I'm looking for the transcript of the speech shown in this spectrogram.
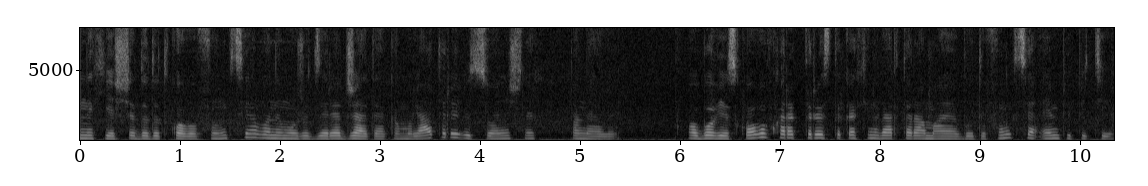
У них є ще додаткова функція, вони можуть заряджати акумулятори від сонячних панелей. Обов'язково в характеристиках інвертора має бути функція MPPT.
